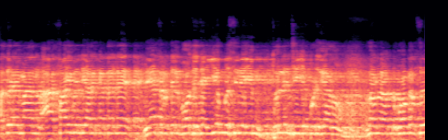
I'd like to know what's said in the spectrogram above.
അബ്ദുറഹ്മാൻ സാഹിബിന്റെ അടക്കം തന്നെ നേതൃത്വത്തിൽ ബോധിച്ച ഇ എം എസിനെയും തുല്യം ചെയ്യപ്പെടുകയാണോ? അതാണ് കോൺഗ്രസ്.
